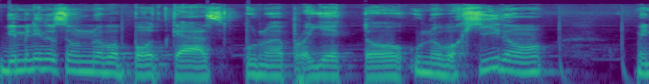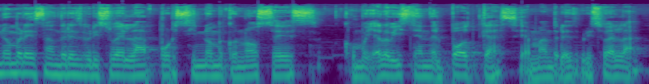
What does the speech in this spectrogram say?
Bienvenidos a un nuevo podcast, un nuevo proyecto, un nuevo giro mi nombre es Andrés Brizuela, por si no me conoces, como ya lo viste en el podcast, se llama Andrés Brizuela.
